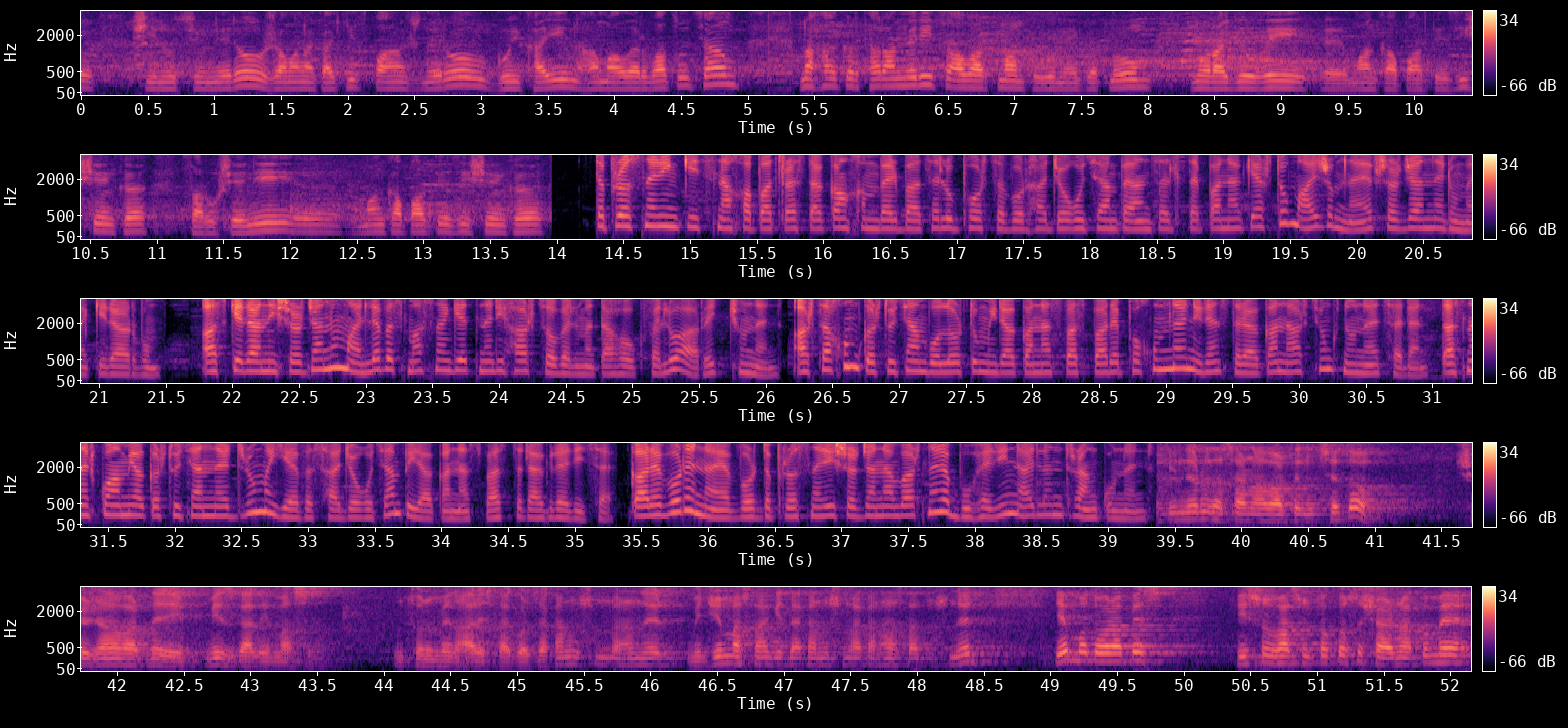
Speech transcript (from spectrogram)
շինություններով, ժամանակակից պահանջներով, գույքային համալրվածությամբ նախակրթարաններից ավարտման փուլում է գտնվում Նորագյուղի մանկապարտեզի շենքը, Սարուշենի մանկապարտեզի շենքը, Դպրոցներին կից նախապատրաստական խմբեր բացելու փորձը, որ հաջողությամբ է անցել Ստեփանակերտում, այժմ նաև շրջաններում է կիրառվում։ Ասկերանի շրջանում այլևս մասնագետների հարցով էլ մտահոգվելու առիթ չունեն։ Արցախում կրթության ոլորտում իրականացված բարեփոխումներն իրենց դրական արդյունքն ունեցել են։ 12-ամյա կրթության ներդրումը եւս հաջողությամբ իրականացված ծրագրերից է։ Կարևոր է նաեւ, որ դպրոցների շրջանավարտները բուհերին այլ ընտրանք ունեն։ Իններորդ դասարան ավարտելուց հետո շրջանավարտների մի զգալի մասը ընդունում են արհեստագործական ուսումնարաններ, միջին մասնագիտական ուսումնական հաստատություններ եւ մոտավորապես 50-60%-ը շարունակում է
